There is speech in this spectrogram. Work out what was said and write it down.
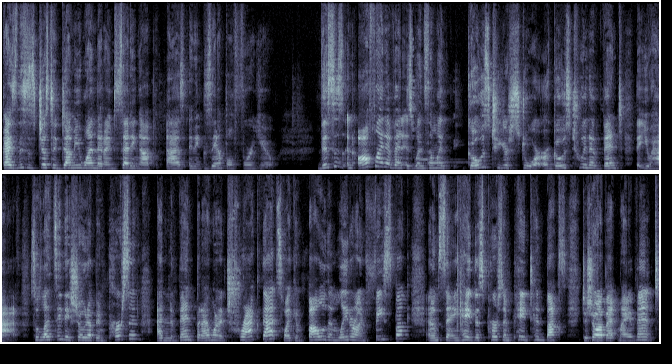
Guys, this is just a dummy one that I'm setting up as an example for you. This is an offline event is when someone goes to your store or goes to an event that you have. So let's say they showed up in person at an event, but I want to track that so I can follow them later on Facebook. And I'm saying, hey, this person paid 10 bucks to show up at my event.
